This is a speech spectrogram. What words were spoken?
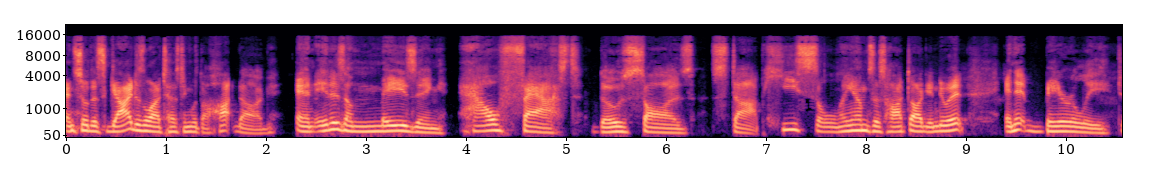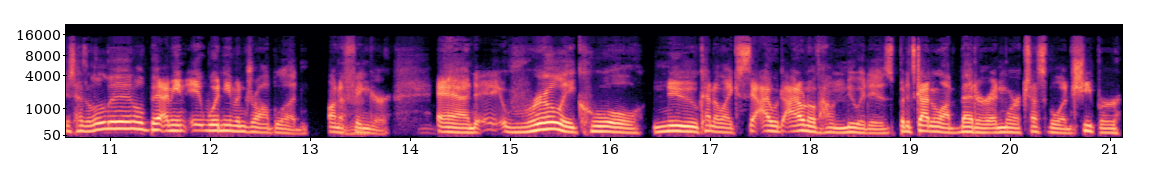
and so this guy does a lot of testing with a hot dog, and it is amazing how fast those saws stop. He slams this hot dog into it, and it barely just has a little bit. I mean, it wouldn't even draw blood on a mm-hmm. finger. And really cool, new kind of like I would I don't know how new it is, but it's gotten a lot better and more accessible and cheaper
